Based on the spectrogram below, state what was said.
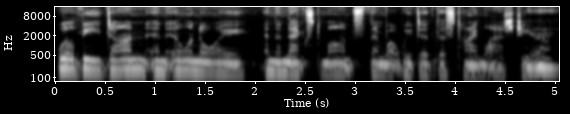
will be done in Illinois in the next month than what we did this time last year. Mm-hmm.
